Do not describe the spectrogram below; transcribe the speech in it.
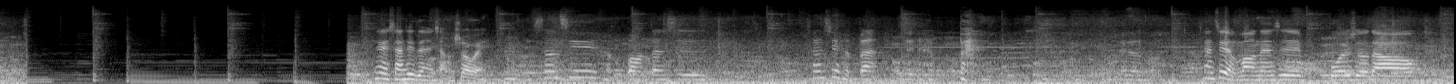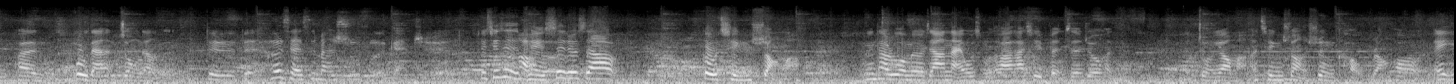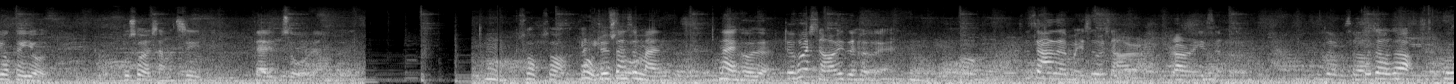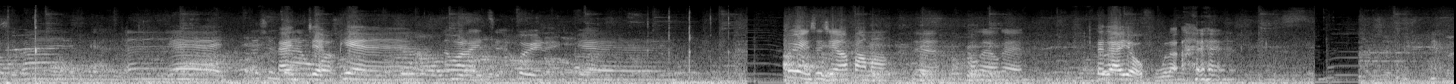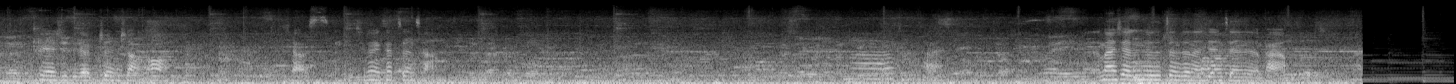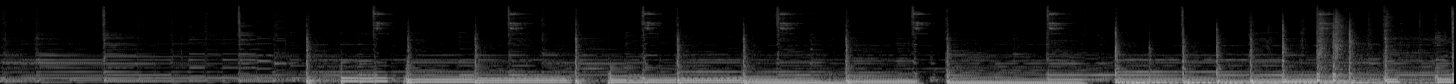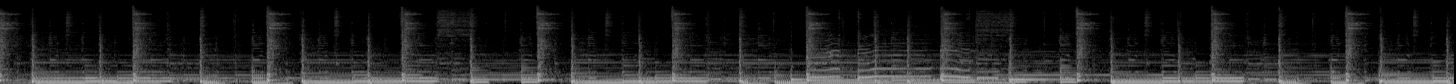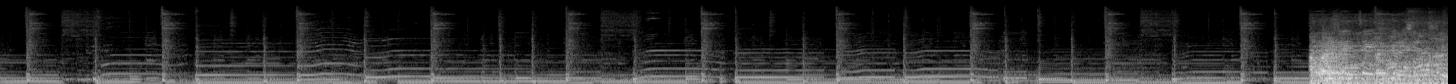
那个香气真的很享受哎，嗯，香气很棒，但是香气很棒，很棒，那个什么，香气很棒，但是不会说到很负担很重这样子。对对对，喝起来是蛮舒服的感觉。对，其实美式就是要够清爽嘛，因为它如果没有加奶或什么的话，它其实本身就很。重要嘛，清爽顺口，然后哎又可以有不错的香气在做这样子，嗯，不错不错，因为我觉得算是蛮耐喝的，对，会想要一直喝哎，嗯，这家的美式会想要让人一直喝，不错不错。不错不错，喜欢，感恩，耶，那现在来剪片，那我要来剪会员影片，会员是今天要发吗？对，OK OK，大家有福了。现在是比较正常哦，笑死，现在看正常。那怎么拍？那现在就是真正的，先真正的拍啊。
